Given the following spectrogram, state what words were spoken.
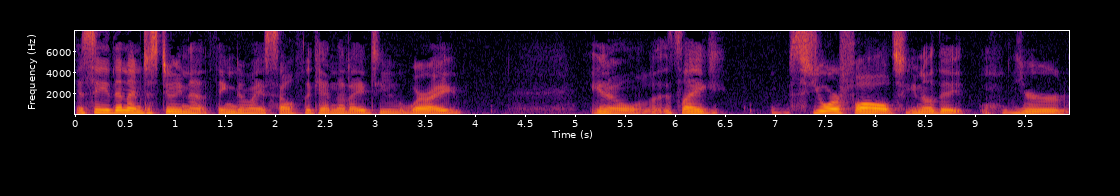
And see then i'm just doing that thing to myself again that i do where i you know it's like it's your fault, you know, that you're,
